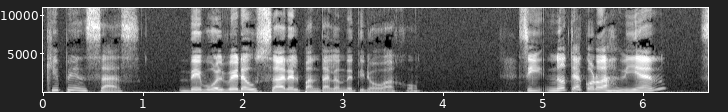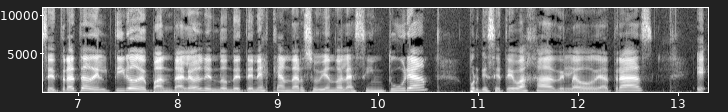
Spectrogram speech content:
¿Qué pensás de volver a usar el pantalón de tiro bajo? Si no te acordás bien, se trata del tiro de pantalón en donde tenés que andar subiendo la cintura porque se te baja del lado de atrás. E,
